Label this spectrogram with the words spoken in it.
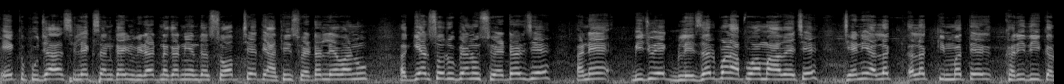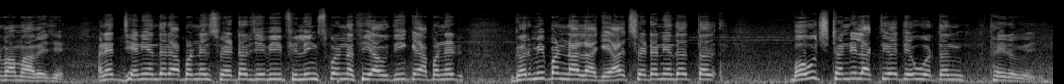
એક પૂજા સિલેક્શન કરીને વિરાટનગરની અંદર શોપ છે, ત્યાંથી સ્વેટર લેવાનું. અગિયારસો રૂપિયાનું સ્વેટર છે અને બીજું એક બ્લેઝર પણ આપવામાં આવે છે, જેની અલગ અલગ કિંમતે ખરીદી કરવામાં આવે છે. અને જેની અંદર આપણને સ્વેટર જેવી ફિલિંગ્સ પણ નથી આવતી કે આપણને ગરમી પણ ના લાગે. આ સ્વેટરની અંદર બહુ જ ઠંડી લાગતી હોય તેવું વર્તન થઈ રહ્યું છે.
